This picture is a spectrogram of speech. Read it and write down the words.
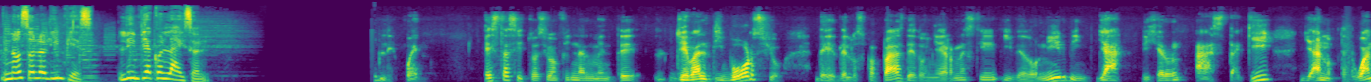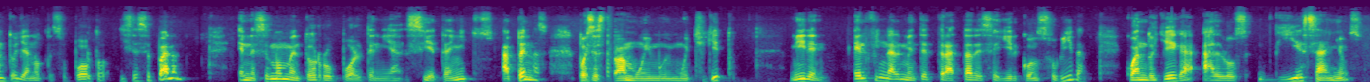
No solo limpies, limpia con Lysol. Bueno, esta situación finalmente lleva al divorcio de, los papás de doña Ernestine y de don Irving. Ya dijeron, hasta aquí, ya no te aguanto, ya no te soporto, y se separan. En ese momento RuPaul tenía siete añitos, apenas, pues estaba muy, muy, muy chiquito. Miren, él finalmente trata de seguir con su vida. Cuando llega a los 10 años,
